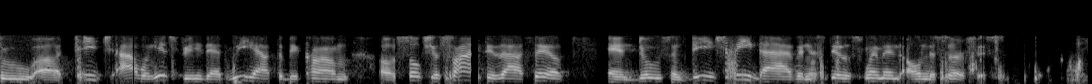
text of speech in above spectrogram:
to uh, teach our history that we have to become uh, social scientists ourselves and do some deep sea diving instead of swimming on the surface.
